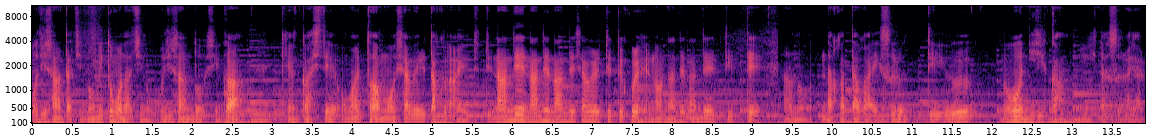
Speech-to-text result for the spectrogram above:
うおじさんたち飲み友達のおじさん同士が喧嘩して「お前とはもう喋りたくない」って言って「なんでなんでなんで喋れててくれへんの？なんでなんで?」って言ってあの仲違いするっていうのを2時間ひたすらやる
